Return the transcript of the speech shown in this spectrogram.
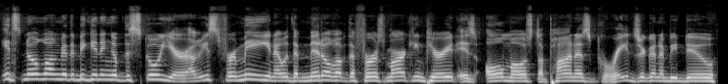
It's no longer the beginning of the school year. At least for me, you know, the middle of the first marking period is almost upon us. Grades are going to be due,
